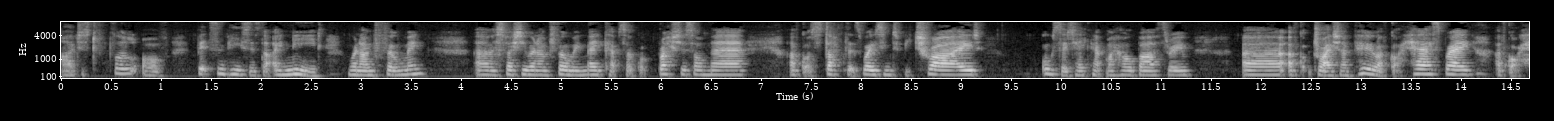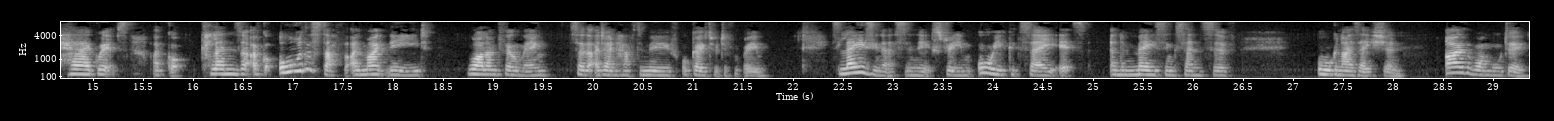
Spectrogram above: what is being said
are just full of bits and pieces that I need when I'm filming, um, especially when I'm filming makeup. So I've got brushes on there, I've got stuff that's waiting to be tried, also taking up my whole bathroom. Uh, I've got dry shampoo, I've got hairspray, I've got hair grips, I've got cleanser, I've got all the stuff that I might need while I'm filming so that I don't have to move or go to a different room. It's laziness in the extreme, or you could say it's an amazing sense of organisation. Either one will do.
